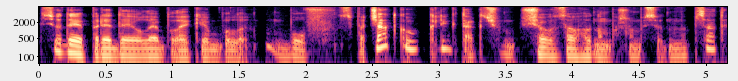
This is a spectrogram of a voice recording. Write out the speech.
Сюди я передаю лейбл, який були, був спочатку, клік, так, що, завгодно можемо сюди написати.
